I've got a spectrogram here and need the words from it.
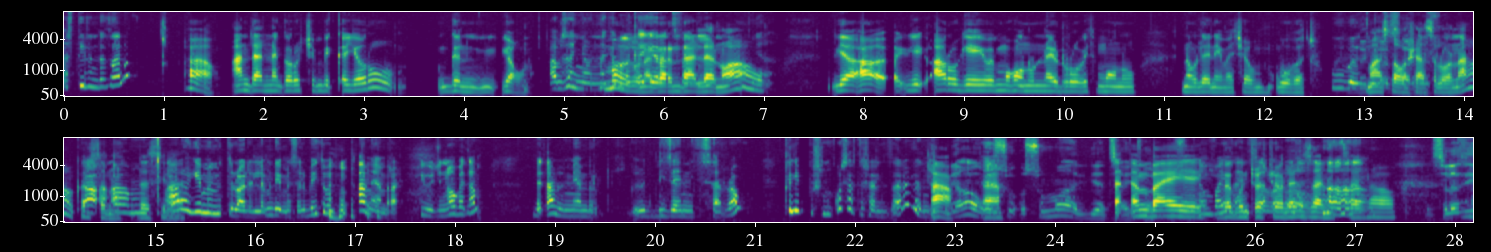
still እንደዛ ነው። አዎ አንዳንድ ነገሮችን ቢቀየሩ ግን ያው ነው አብዛኛውን ነገር ነገር እንዳለ ነው። አዎ አሮጌ መሆኑና የድሮ ቤት መሆኑ ነው ለእኔ መቼም ውበቱ ማስታወሻ ስለሆነ አዎ ቅርስ ነው፣ ደስ ይላል። አሮጌም የምትለው አይደለም እንዴ መሰል ቤቱ በጣም ያምራል። ሂውጅ ነው በጣም በጣም የሚያምር ዲዛይን የተሰራው። ክሊፕሽን እኮ ሰርተሻል እዛ አይደል እንዴ? አዎ እሱ እሱማ እምባዬ የተሰራው። ወለል እዛ ነው የተሰራው። ስለዚህ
